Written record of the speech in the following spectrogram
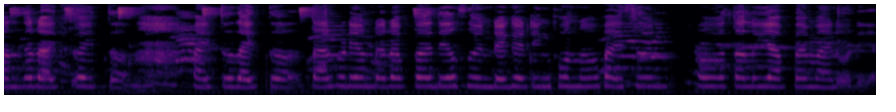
আন্দার আইতো আইতো আইতো যাইতো। তারপরে আমরা আপা দিয়ে শুনলে গেটিং ফোনও পাইছুন ও তালুই আপায় মায়ের ওড়িয়া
